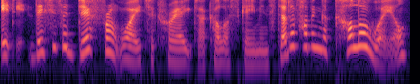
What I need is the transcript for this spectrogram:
it this is a different way to create a colour scheme. Instead of having a colour wheel,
